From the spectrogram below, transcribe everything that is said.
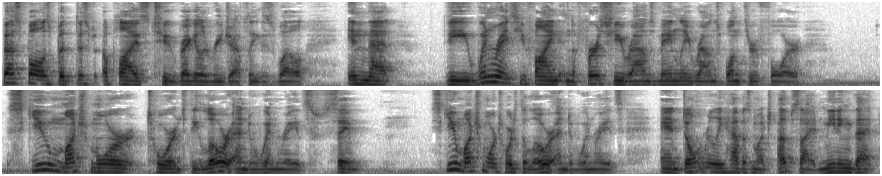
best balls, but this applies to regular redraft leagues as well. in that the win rates you find in the first few rounds, mainly rounds one through four, skew much more towards the lower end of win rates, say, skew much more towards the lower end of win rates, and don't really have as much upside, meaning that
